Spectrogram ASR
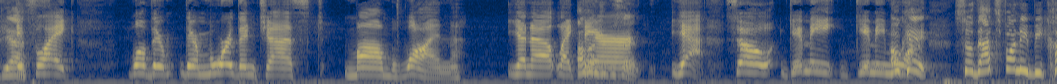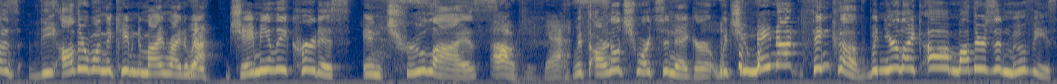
Yes. it's like well they're they're more than just mom one. You know, like they're percent. Yeah. So give me give me more. Okay, so that's funny because the other one that came to mind right away, Yeah. Jamie Lee Curtis in True Lies. Oh yes. with Arnold Schwarzenegger, which you may not think of when you're like, oh, mothers in movies.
